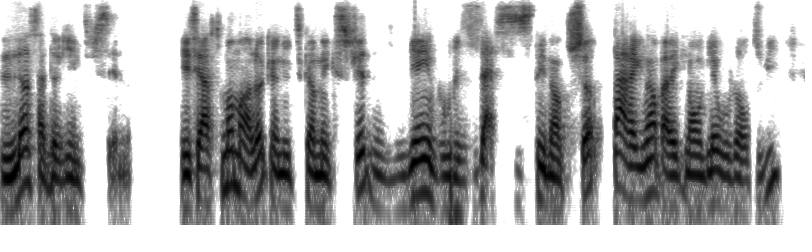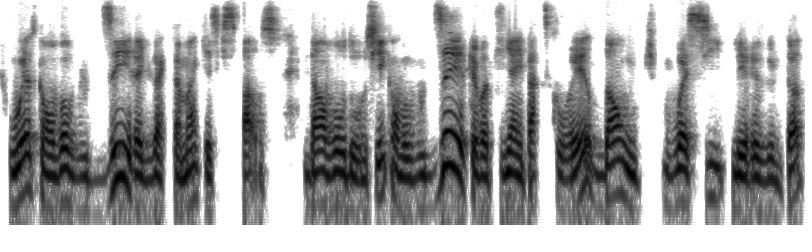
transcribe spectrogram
là, ça devient difficile. Et c'est à ce moment-là qu'un outil comme XFIT vient vous assister dans tout ça. Par exemple, avec l'onglet aujourd'hui, où est-ce qu'on va vous dire exactement qu'est-ce qui se passe dans vos dossiers, qu'on va vous dire que votre client est parti courir. Donc, voici les résultats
